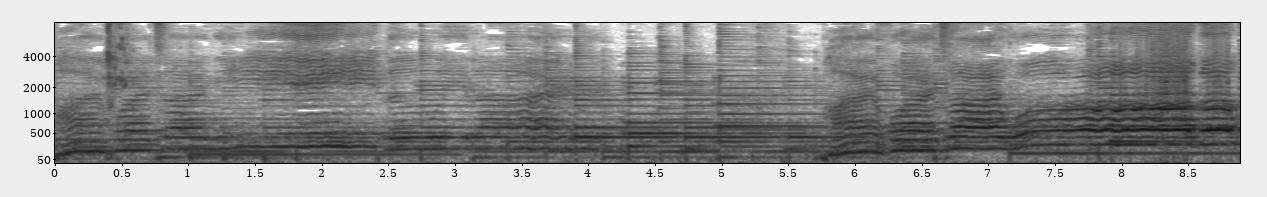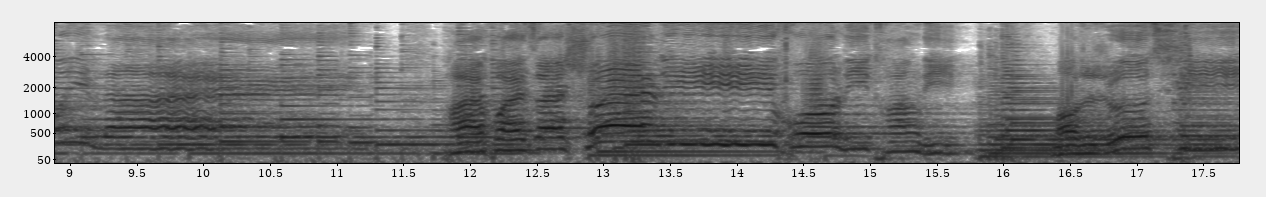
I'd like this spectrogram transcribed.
徘徊在你的未来。徘徊在我的未来，徘徊在水里、火里、汤里，冒着热气，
